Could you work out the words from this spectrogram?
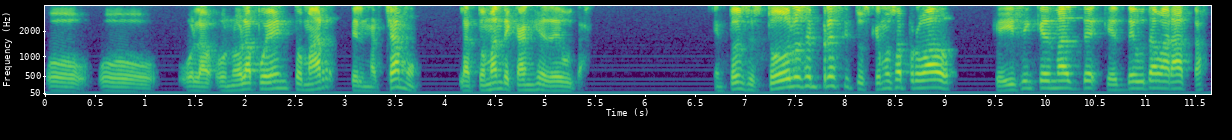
o, o, o no la pueden tomar del marchamo, la toman de canje de deuda. Entonces, todos los empréstitos que hemos aprobado que dicen que es, más que es deuda barata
